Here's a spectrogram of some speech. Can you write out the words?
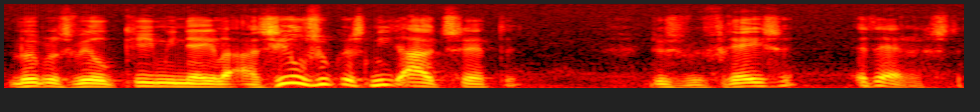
Lubbers wil criminele asielzoekers niet uitzetten, dus we vrezen het ergste.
